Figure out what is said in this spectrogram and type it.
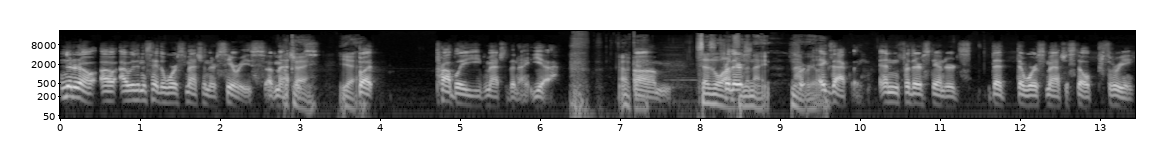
No, no, no. Uh, I was going to say the worst match in their series of matches. Okay. Yeah. But probably match of the night. Yeah. okay. Um, Says a lot for for, their- the night. Not for- really. Exactly. And for their standards, that the worst match is still three,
